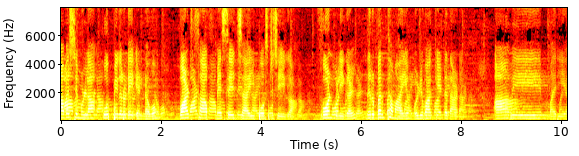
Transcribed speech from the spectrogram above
ആവശ്യമുള്ള കോപ്പികളുടെ എണ്ണവും വാട്സാപ്പ് മെസ്സേജായി പോസ്റ്റ് ചെയ്യുക. ഫോൺ വിളികൾ നിർബന്ധമായും ഒഴിവാക്കേണ്ടതാണ്. ആവേ മരിയ.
